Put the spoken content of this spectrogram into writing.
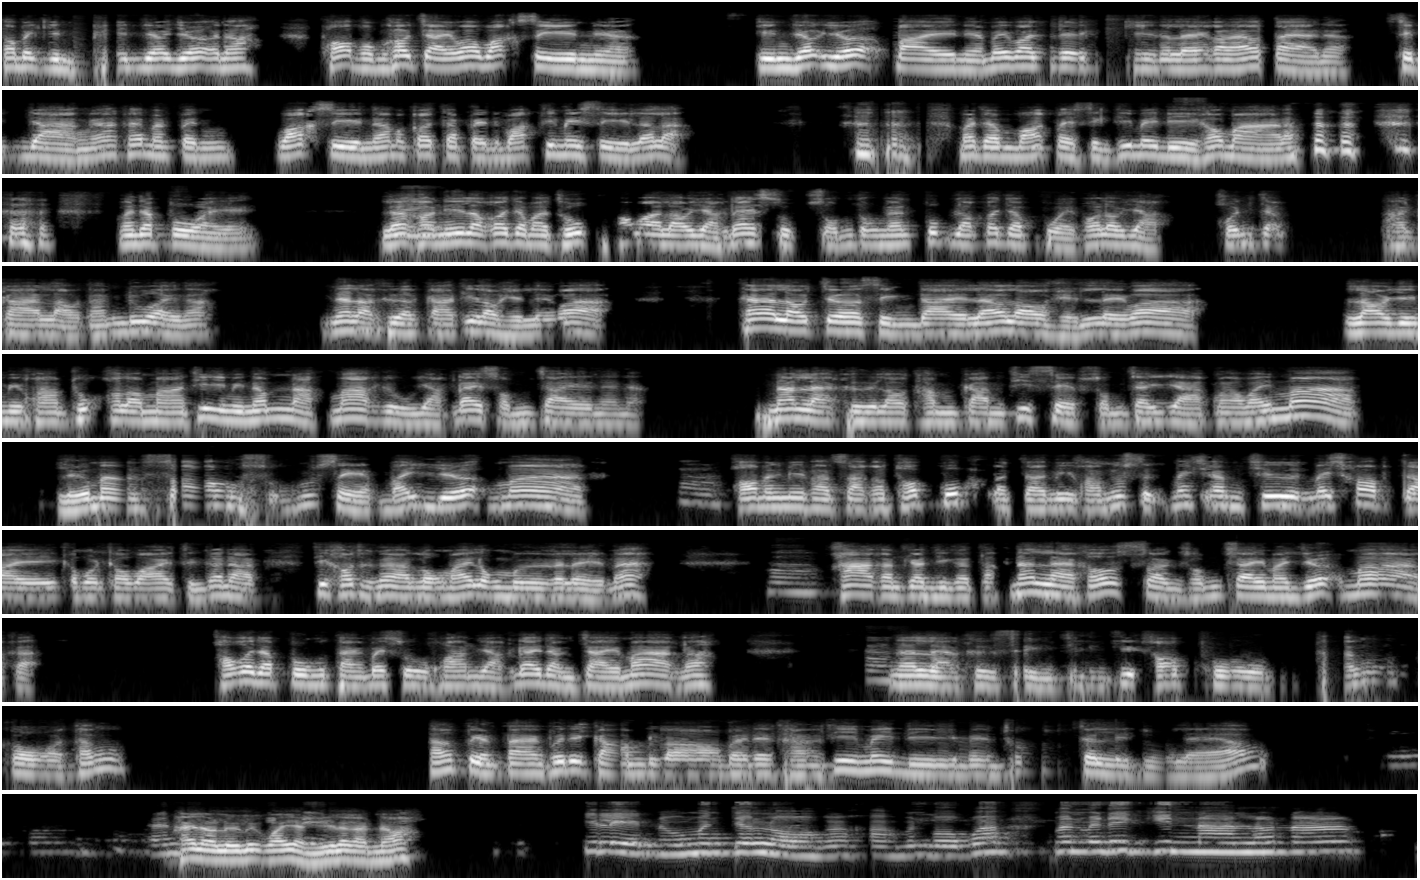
ต้องไปกินพิษเยอะๆนะเพราะผมเข้าใจว่าวัคซีนเนี่ย กินเยอะๆไปเนี่ย ไม่ว่าจะกินอะไรก็แล้วแต่เนี่ยสิบอย่างนะถ้ามันเป็นวัคซีนนะมันก็จะเป็นวัคที่ไม่ซีนแล้วล่ะ มันจะวัคแต่สิ่งที่ไม่ดีเข้ามาแล้ว มันจะป่วย แล้วคราวนี้เราก็จะมาทุกข์เพราะว่าเราอยากได้สุขสมตรงนั้นปุ๊บเราก็จะป่วยเพราะเราอยากพ้นจากอาการเหล่านั้นด้วยนะ นี่แหละคืออาการที่เราเห็นเลยว่า ถ้าเราเจอสิ่งใดแล้วเราเห็นเลยว่า เรายังมีความทุกข์ทรมานที่มีน้ำหนักมากอยู่อยากได้สมใจเนี่ยนะนั่นแหละคือเราทำกรรมที่เสพสมใจอยากมาไว้มาก หรือมันซ่องสุมเสพไว้เยอะมากค่ะพอมันมีภาษากระทบปุ๊บมันจะมีความรู้สึกไม่แช่มชื่น ไม่ชอบใจกระวนกระวายถึงขนาด ที่เขาถึงขนาดลงไม้ลงมือกันเลยเห็นไหมค่ะฆ่ากันกันยิงกันตายนั่นแหละเขาสั่งสมใจมาเยอะมากอะ เขาก็จะปรุงแต่งไปสู่ความอยากได้ดังใจมากเนาะค่ะนั่นแหละคือสิ่งจริงที่เขาผูกทั้งโกรธทั้ง ทั้งเปลี่ยนแปลงพฤติกรรมเราไปในทางที่ไม่ดีเป็นทุจริตอยู่แล้ว ให้เราเลยลึกไว้อย่างนี้แล้วกันเนาะกิเลสหนูมันจะหลอกอะค่ะ มันบอกว่ามันไม่ได้กินนานแล้วนะ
